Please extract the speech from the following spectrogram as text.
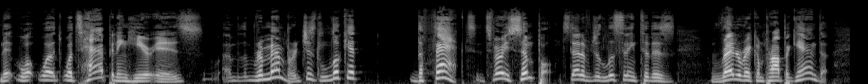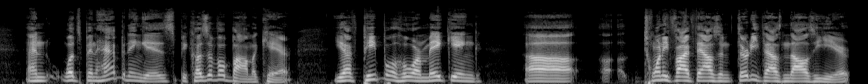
That what, what what's happening here is, uh, remember, just look at the facts. It's very simple. Instead of just listening to this rhetoric and propaganda. And what's been happening is because of Obamacare, you have people who are making uh, $25,000, $30,000 a year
